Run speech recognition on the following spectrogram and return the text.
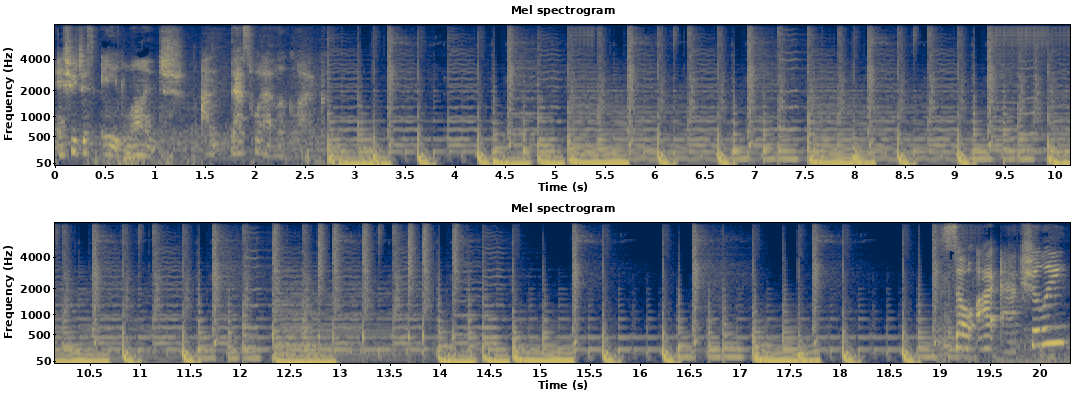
and she just ate lunch. I, that's what I look like. So I actually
